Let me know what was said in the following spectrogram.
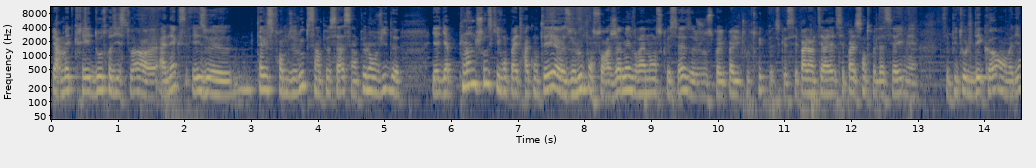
permet de créer d'autres histoires euh, annexes. Et The Tales from the Loop, c'est un peu ça, c'est un peu l'envie de... Il y, a plein de choses qui vont pas être racontées. The Loop, on saura jamais vraiment ce que c'est. Je ne spoil pas du tout le truc parce que c'est pas pas le centre de la série, mais c'est plutôt le décor, on va dire.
